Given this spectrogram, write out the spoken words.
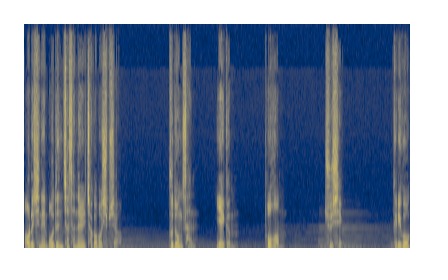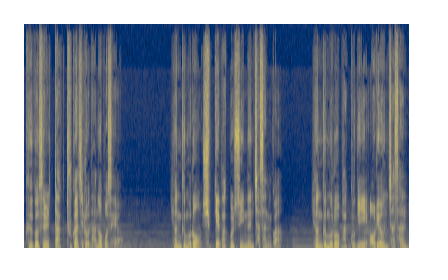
어르신의 모든 자산을 적어 보십시오. 부동산, 예금, 보험, 주식, 그리고 그것을 딱 두 가지로 나눠 보세요. 현금으로 쉽게 바꿀 수 있는 자산과 현금으로 바꾸기 어려운 자산,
